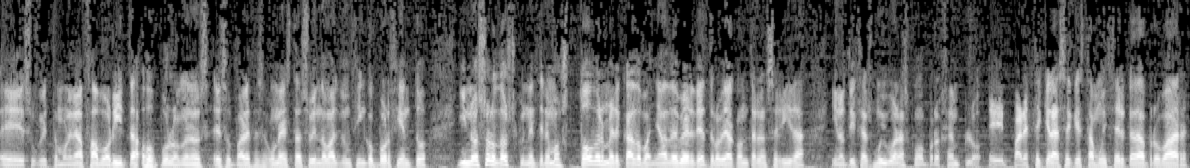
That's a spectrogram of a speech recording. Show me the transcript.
eh, su criptomoneda favorita, o por lo menos eso parece, según él, está subiendo más de un 5%. Y no solo Dogecoin, eh, tenemos todo el mercado bañado de verde, te lo voy a contar enseguida. Y noticias muy buenas, como por ejemplo, eh, parece que la SEC está muy cerca de aprobar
